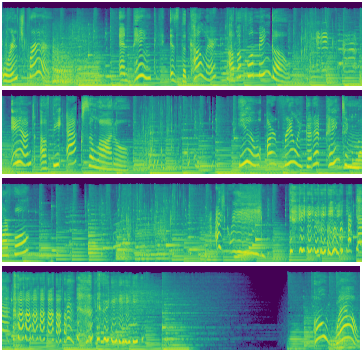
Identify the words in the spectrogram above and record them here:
orange fur. And pink is the color of a flamingo. And of the axolotl. You are really good at painting, Morphle. Ice cream! oh, wow!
